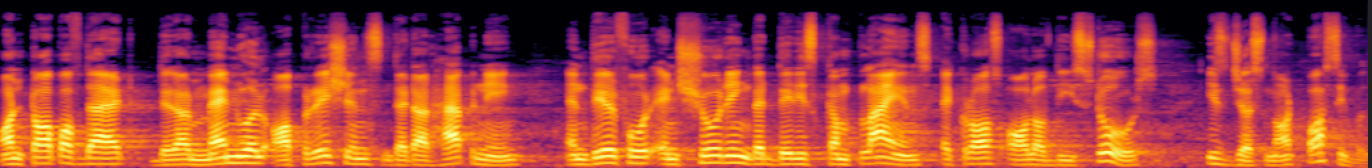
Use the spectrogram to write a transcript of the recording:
On top of that, there are manual operations that are happening and therefore ensuring that there is compliance across all of these stores is just not possible.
